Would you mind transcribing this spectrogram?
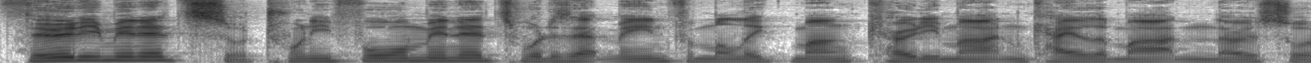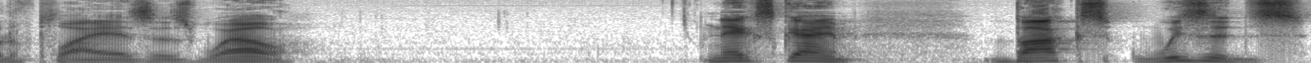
30 minutes or 24 minutes? What does that mean for Malik Monk, Cody Martin, Caleb Martin, those sort of players as well? Next game, Bucks Wizards.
